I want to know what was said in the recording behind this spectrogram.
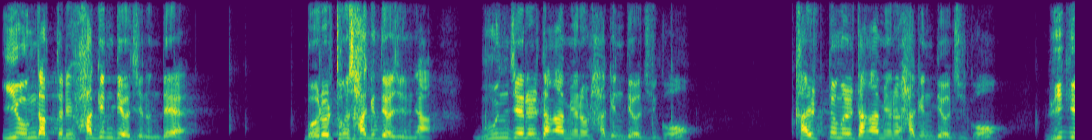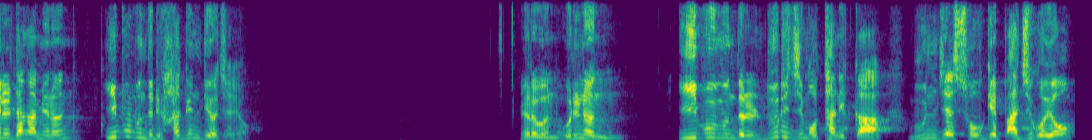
이 응답들이 확인되어지는데 뭐를 통해서 확인되어지느냐? 문제를 당하면은 확인되어지고 갈등을 당하면은 확인되어지고 위기를 당하면은 이 부분들이 확인되어져요. 여러분, 우리는 이 부분들을 누리지 못하니까 문제 속에 빠지고요.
